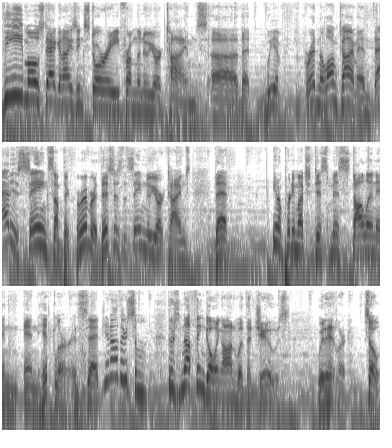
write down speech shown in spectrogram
The most agonizing story from the New York Times uh, that we have read in a long time, and that is saying something. Remember, this is the same New York Times that you know pretty much dismissed Stalin and, and Hitler and said, you know, there's some there's nothing going on with the Jews with Hitler. So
